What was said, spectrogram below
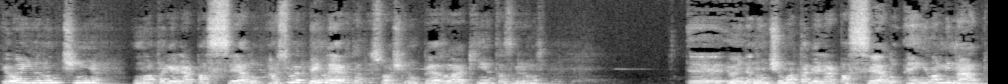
Eu ainda não tinha uma taguelharpa celo. É um instrumento bem leve, tá pessoal? Acho que não pesa 500 gramas é, eu ainda não tinha uma taguelhar parcelo em laminado,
